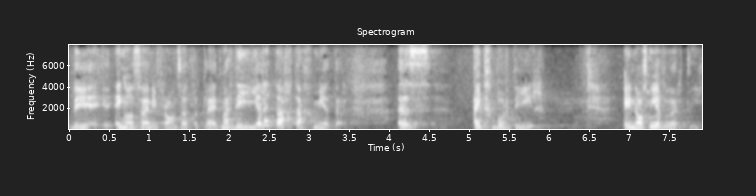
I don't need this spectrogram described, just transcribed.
die Engelse en die Franse wat beklei het, maar die hele 80 meter is uitgeborduur en daar's nie 'n woord nie,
